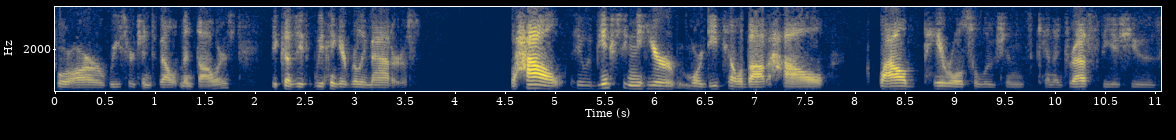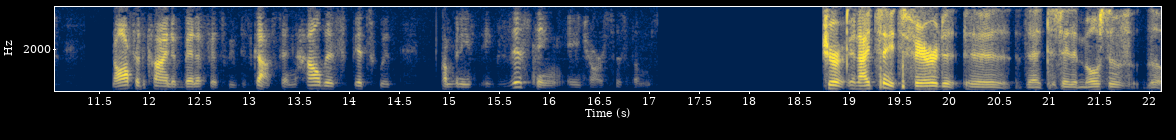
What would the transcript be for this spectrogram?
for our research and development dollars because we think it really matters. So Hal, it would be interesting to hear more detail about how cloud payroll solutions can address the issues and offer the kind of benefits we've discussed and how this fits with companies' existing HR systems. Sure, and I'd say it's fair to, uh, that, to say that most of the,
